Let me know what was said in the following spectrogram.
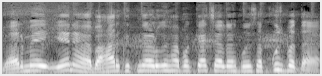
घर में ये ना है बाहर कितने लड़कों के साथ क्या चल रहा है मुझे सब कुछ पता है।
